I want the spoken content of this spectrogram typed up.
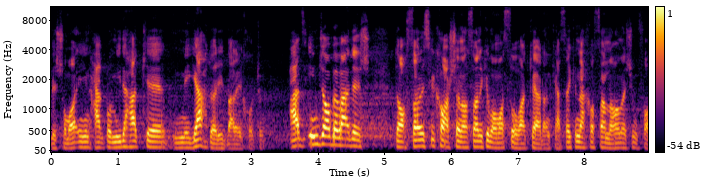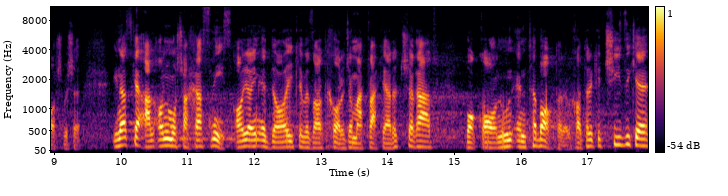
به شما این حق رو می‌دهد که نگه دارید برای خودتون. از اینجا به بعدش داستانی است که کارشناسانی که با ما صحبت کردن کسایی که نخواستن نامشون فاش بشه. این است که الان مشخص نیست. آیا این ادعایی که وزارت خارجه مطرح کرده چقدر با قانون انتباق داره؟ به خاطر که چیزی که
